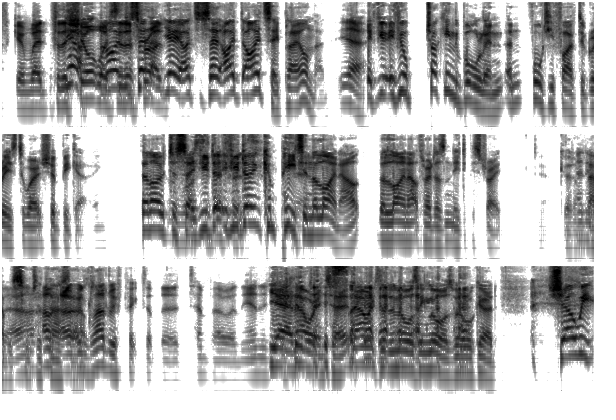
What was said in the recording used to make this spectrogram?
African went for the Yeah, short but one I'd to the say that- front, yeah, I'd say I'd, I'd say play on then. yeah. If you if you're chucking the ball in and 45 degrees to where it should be going, then I would just say if you don't, if you don't compete in the line out, the line out throw doesn't need to be straight. Good. I'm Anyway, glad we sorted I, that I, out. am glad we've picked up the tempo and the energy. Yeah, now we're into it. Now we're into the Norsing laws. We're all good. Shall we?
